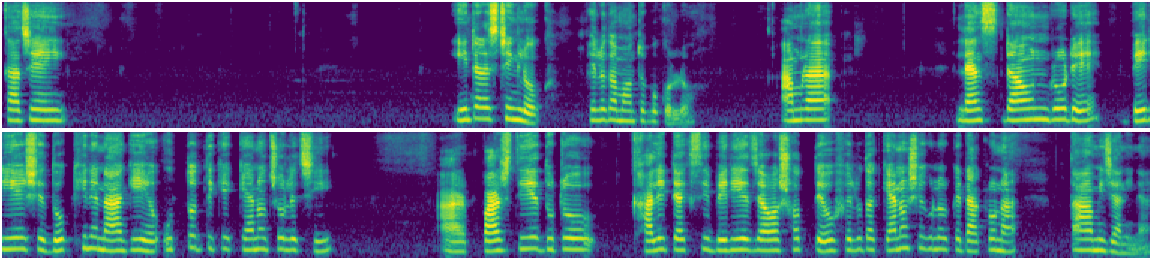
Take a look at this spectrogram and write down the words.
কাজেই ইন্টারেস্টিং লোক ফেলুদা মন্তব্য করল। আমরা ল্যান্সডাউন রোডে বেরিয়ে এসে দক্ষিণে না গিয়ে উত্তর দিকে কেন চলেছি? আর পাশ দিয়ে দুটো খালি ট্যাক্সি বেরিয়ে যাওয়া সত্ত্বেও ফেলুদা কেন সেগুলোকে ডাকলো না, তা আমি জানি না।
